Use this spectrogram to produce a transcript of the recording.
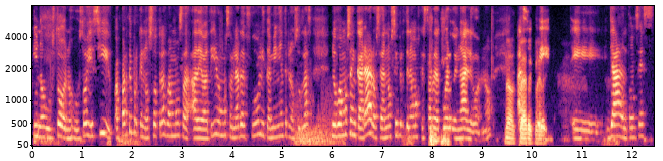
Y nos gustó, nos gustó. Y sí, aparte porque nosotras vamos a, a, debatir, vamos a hablar de fútbol y también entre nosotras nos vamos a encarar. O sea, no siempre tenemos que estar de acuerdo en algo, ¿no? No, claro, Así claro. que eh, ya, entonces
